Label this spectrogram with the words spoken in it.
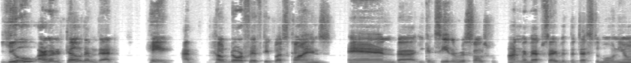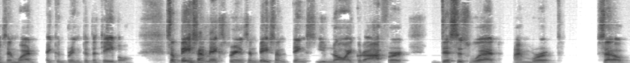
you are going to tell them that, hey, I've helped over 50 plus clients and uh, you can see the results on my website with the testimonials and what I could bring to the table. So, based on my experience and based on things you know I could offer, this is what I'm worth. So,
